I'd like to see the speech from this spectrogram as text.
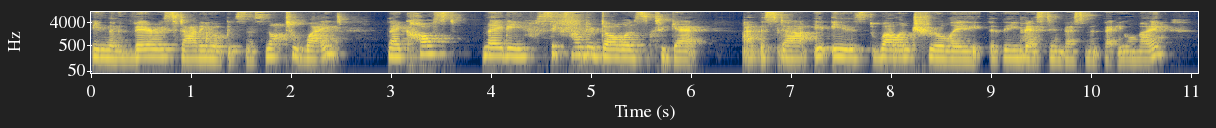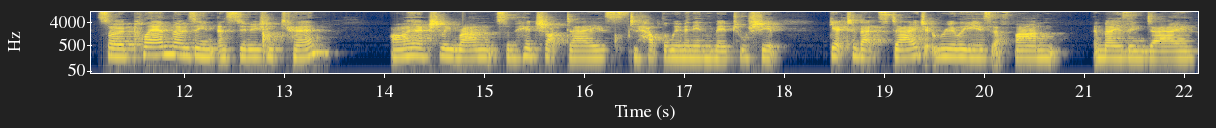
in the very start of your business, not to wait. They cost maybe $600 to get at the start. It is well and truly the best investment that you'll make. So plan those in as soon as you can. I actually run some headshot days to help the women in the mentorship get to that stage. It really is a fun, amazing day.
